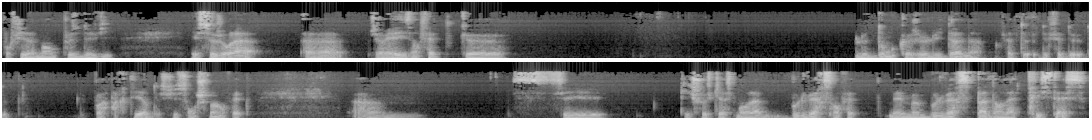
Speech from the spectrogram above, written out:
pour finalement plus de vie. Et ce jour-là, euh, je réalise en fait que le don que je lui donne, en fait, du fait de, de, pouvoir partir, de suivre son chemin, en fait, euh, c'est quelque chose qui à ce moment-là me bouleverse, en fait. Mais me bouleverse pas dans la tristesse,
